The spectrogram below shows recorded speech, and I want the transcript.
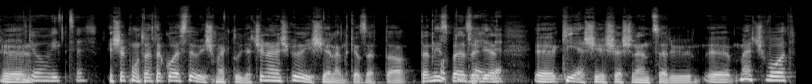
Nagyon vicces. és akkor mondta, hát akkor ezt ő is meg tudja csinálni, és ő is jelentkezett a teniszbe. Ott Ez egy ilyen helybe. ö, kieséses rendszerű meccs volt,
